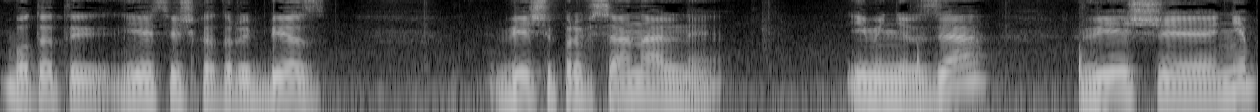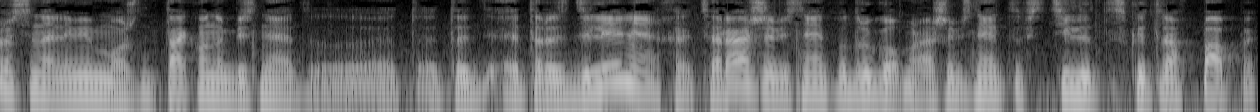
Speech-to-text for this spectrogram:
вот это, есть вещи, которые без вещи профессиональные, ими нельзя, вещи непрофессиональные ими можно. Так он объясняет э, это, это, это разделение, хотя Раши объясняет по-другому. Раши объясняет это в стиле, так сказать, Рав Папы,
